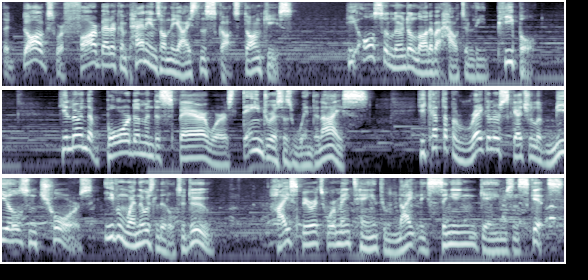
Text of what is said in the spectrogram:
that dogs were far better companions on the ice than Scott's donkeys he also learned a lot about how to lead people. He learned that boredom and despair were as dangerous as wind and ice. He kept up a regular schedule of meals and chores, even when there was little to do. High spirits were maintained through nightly singing, games, and skits.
